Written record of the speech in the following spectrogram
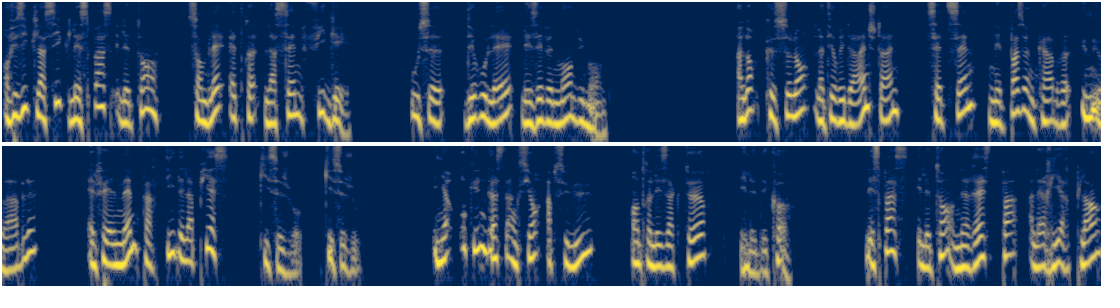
En physique classique, l'espace et le temps semblaient être la scène figuée où se déroulaient les événements du monde. Alors que selon la théorie d'Einstein, cette scène n'est pas un cadre immuable, elle fait elle-même partie de la pièce qui se joue. Qui se joue. Il n'y a aucune distinction absolue entre les acteurs et le décor. L'espace et le temps ne restent pas à l'arrière-plan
